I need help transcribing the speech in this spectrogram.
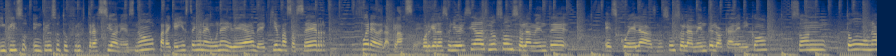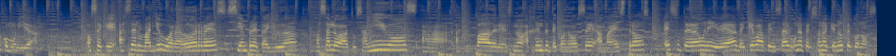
incluso, incluso tus frustraciones, ¿no? Para que ellos tengan alguna idea de quién vas a ser fuera de la clase. Porque las universidades no son solamente escuelas, no son solamente lo académico, son toda una comunidad. O sea que hacer varios oradores siempre te ayuda, pasarlo a tus amigos, a, tus padres, ¿no? a gente que te conoce, a maestros. Eso te da una idea de qué va a pensar una persona que no te conoce.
